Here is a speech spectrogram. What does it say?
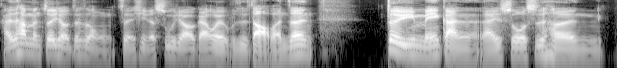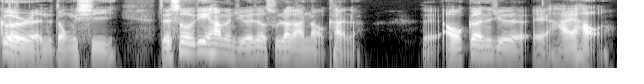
还是他们追求这种整形的塑胶感，我也不知道。反正对于美感来说是很个人的东西，对说不定他们觉得这个塑胶感很好看呢、对啊，我个人是觉得，诶、还好。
